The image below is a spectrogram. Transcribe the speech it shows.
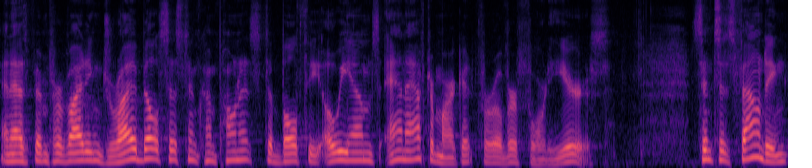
and has been providing drive belt system components to both the OEMs and aftermarket for over 40 years. Since its founding,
